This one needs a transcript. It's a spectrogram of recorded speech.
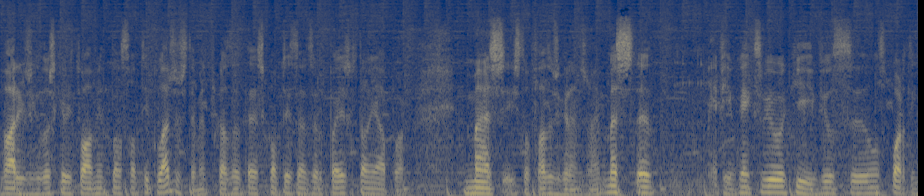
vários jogadores que habitualmente não são titulares, justamente por causa das competições europeias que estão aí à porta. Mas, estou a falar dos grandes, não é? Mas, uh, enfim, o que é que se viu aqui? Viu-se um Sporting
